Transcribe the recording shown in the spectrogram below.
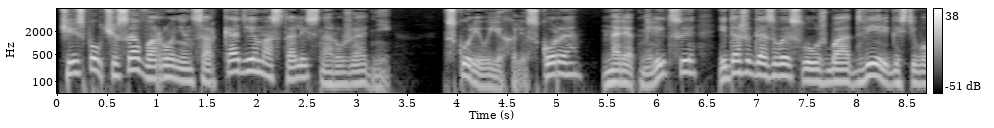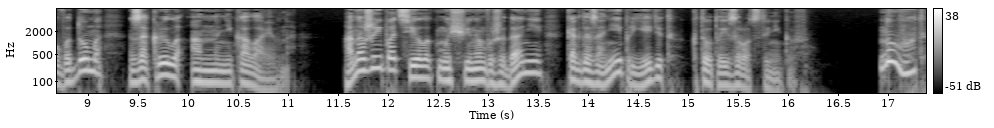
Через полчаса Воронин с Аркадием остались снаружи одни. Вскоре уехали скорая, наряд милиции и даже газовая служба, а двери гостевого дома закрыла Анна Николаевна. Она же и подсела к мужчинам в ожидании, когда за ней приедет кто-то из родственников. «Ну вот,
